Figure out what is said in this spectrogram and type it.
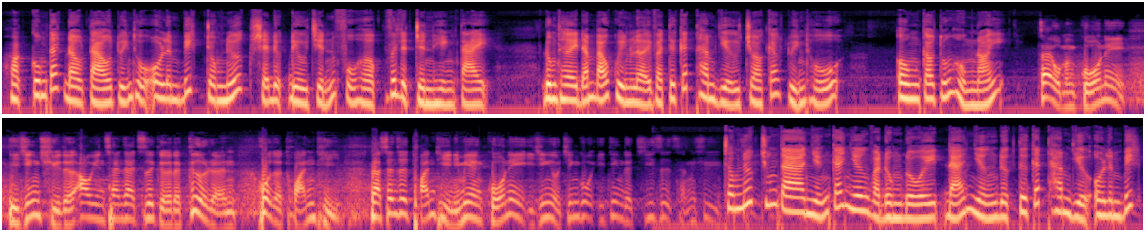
hoặc công tác đào tạo tuyển thủ Olympic trong nước sẽ được điều chỉnh phù hợp với lịch trình hiện tại, đồng thời đảm bảo quyền lợi và tư cách tham dự cho các tuyển thủ. Ông Cao Tuấn Hùng nói, 在我们国内已经取得奥运参赛资格的个人或者团体，那甚至团体里面，国内已经有经过一定的机制程序。 Trong nước chúng ta, những cá nhân và đồng đội đã nhận được tư cách tham dự Olympic,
